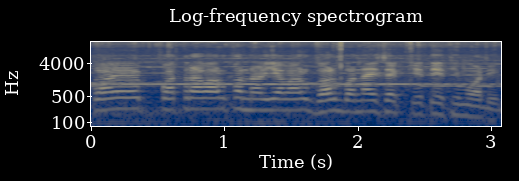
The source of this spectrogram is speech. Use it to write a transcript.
તો એ પતરાવાળું કે નળિયાવાળું ઘર બનાવી શકીએ તેથી મોડી.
